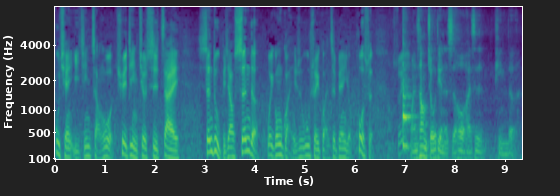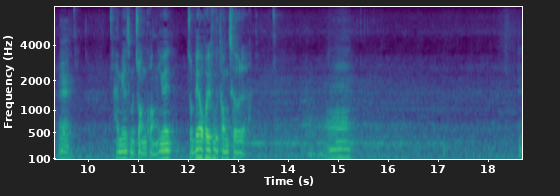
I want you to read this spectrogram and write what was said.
目前已经掌握，确定就是在深度比较深的卫公管，也就是污水管这边有破损，所以晚上九点的时候还是平的，嗯，还没有什么状况，因为准备要恢复通车了。哦，等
